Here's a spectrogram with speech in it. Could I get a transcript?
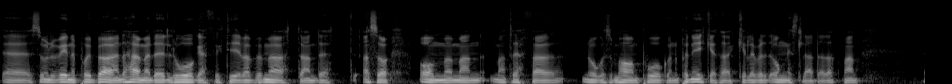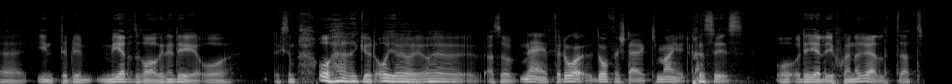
eh, som du var inne på i början, det här med det lågaffektiva bemötandet. Alltså om man, man träffar någon som har en pågående panikattack eller är väldigt ångestladdad, att man eh, inte blir meddragen i det och liksom, åh herregud, oj oj oj, oj. Alltså, Nej, för då, då förstärker man ju det. Precis, och, och det gäller ju generellt att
